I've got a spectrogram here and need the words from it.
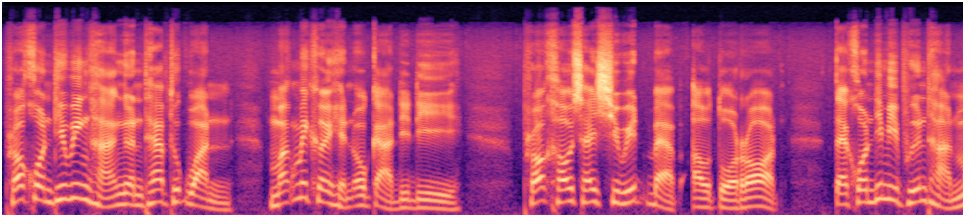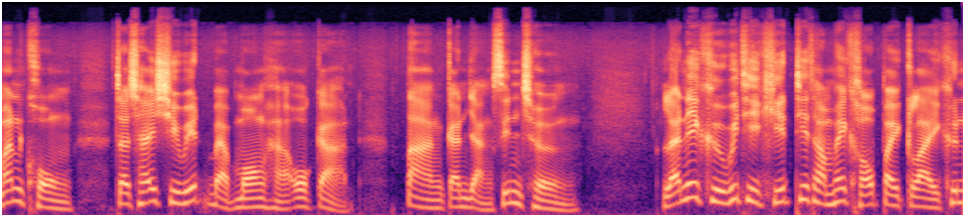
เพราะคนที่วิ่งหาเงินแทบทุกวัน มักไม่เคยเห็นโอกาสดีๆ เพราะเขาใช้ชีวิตแบบเอาตัวรอด แต่คนที่มีพื้นฐานมั่นคง จะใช้ชีวิตแบบมองหาโอกาส ต่างกันอย่างสิ้นเชิง และนี่คือวิธีคิดที่ทำให้เขาไปไกลขึ้น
